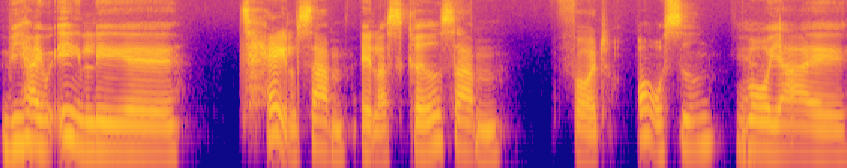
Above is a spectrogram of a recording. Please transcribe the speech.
vi har jo egentlig øh, talt sammen, eller skrevet sammen for et år siden, ja. hvor jeg øh,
